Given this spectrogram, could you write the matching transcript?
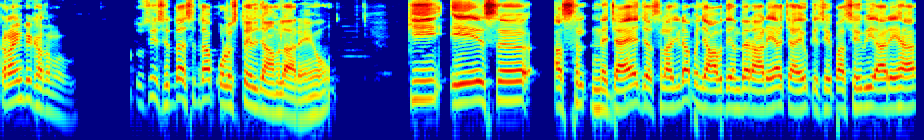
ਕ੍ਰਾਈਮ ਵੀ ਖਤਮ ਹੋਊ। ਤੁਸੀਂ ਸਿੱਧਾ ਸਿੱਧਾ ਪੁਲਿਸ ਤੇ ਇਲਜ਼ਾਮ ਲਾ ਰਹੇ ਹੋ ਕਿ ਇਸ ਅਸਲ ਨਜਾਇਜ਼ ਅਸਲਾ ਜਿਹੜਾ ਪੰਜਾਬ ਦੇ ਅੰਦਰ ਆ ਰਿਹਾ, ਚਾਹੇ ਉਹ ਕਿਸੇ ਪਾਸੇ ਵੀ ਆ ਰਿਹਾ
